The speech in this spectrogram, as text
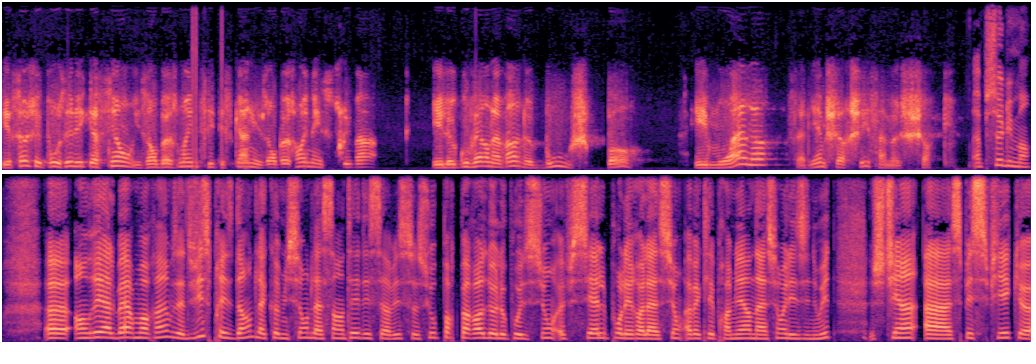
Et ça, j'ai posé des questions. Ils ont besoin de CT scan, ils ont besoin d'instruments. Et le gouvernement ne bouge pas. Et moi, là, ça vient me chercher, ça me choque. Absolument. Euh, André Albert Morin, vous êtes vice-président de la Commission de la santé et des services sociaux, porte-parole de l'opposition officielle pour les relations avec les Premières Nations et les Inuits. Je tiens à spécifier que,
